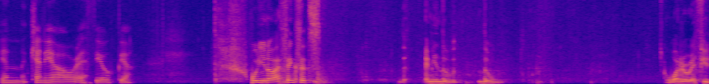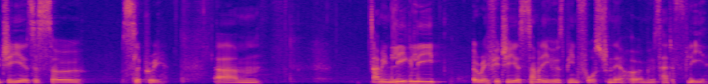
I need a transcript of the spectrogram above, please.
in Kenya or Ethiopia. Well, you know, I think that's. I mean, the the what a refugee is is so slippery. Um, I mean, legally, a refugee is somebody who's been forced from their home, who's had to flee,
